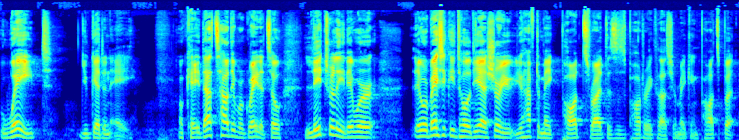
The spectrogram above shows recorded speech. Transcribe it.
weight, you get an A. Okay, that's how they were graded. So literally, they were they were basically told, yeah, sure, you, you have to make pots, right? This is a pottery class, you're making pots, but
